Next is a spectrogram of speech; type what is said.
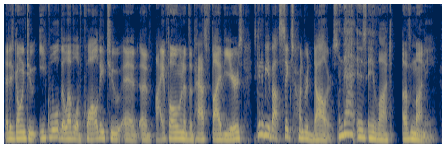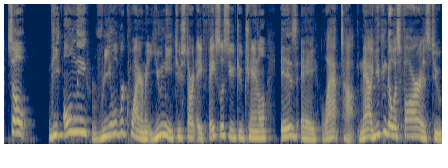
that is going to equal the level of quality to an iPhone of the past five years is going to be about $600. And that is a lot of money. So the only real requirement you need to start a faceless YouTube channel is a laptop. Now, you can go as far as to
